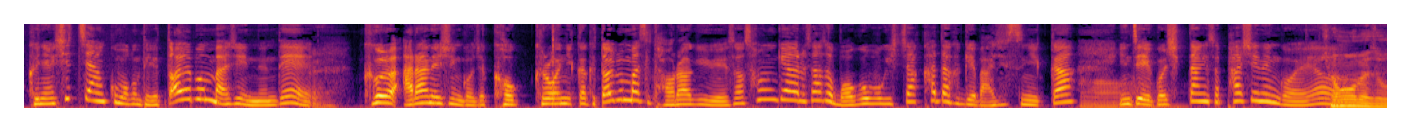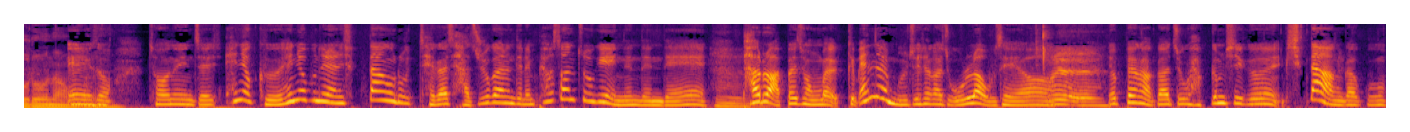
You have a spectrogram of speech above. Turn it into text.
그냥 씻지 않고 먹으면 되게 떫은 맛이 있는데 네. 그걸 알아내신 거죠. 거- 그러니까 그 떫은 맛을 덜하기 위해서 성게알을 싸서 먹어보기 시작하다 그게 맛있으니까 아. 이제 이걸 식당에서 파시는 거예요. 경험에서 우러나온 네, 그래서. 저는 이제 해녀 그 해녀분들이라는 식당으로 제가 자주 가는 데는 표선 쪽에 있는 데인데 음. 바로 앞에 정말 이렇게 맨날 물질해가지고 올라오세요. 예, 예. 옆에 가가지고 가끔씩은 식당 안 가고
